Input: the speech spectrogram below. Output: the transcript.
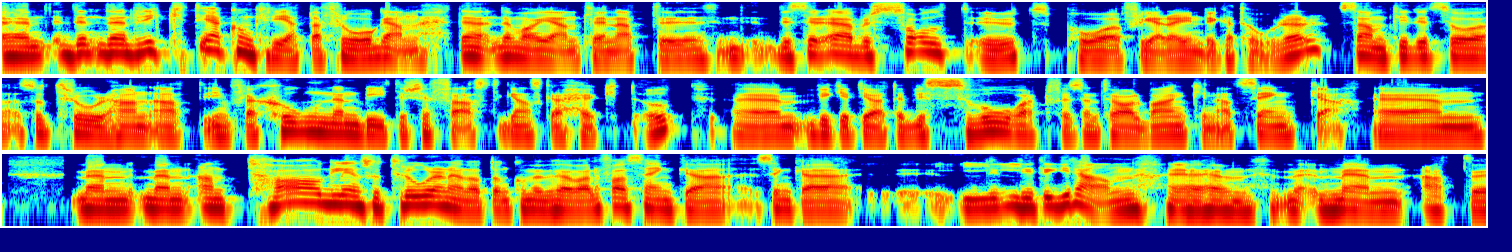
Ehm, den, den, riktiga konkreta frågan den, den, var egentligen att eh, det ser översålt ut på flera indikatorer. Samtidigt så, så, tror han att inflationen biter sig fast ganska högt upp, eh, vilket gör att det blir svårt för centralbanken att sänka. Eh, men, men, antagligen så tror han ändå att de kommer behöva i alla fall sänka, sänka eh, lite grann. Eh, men att eh,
